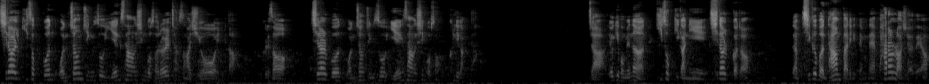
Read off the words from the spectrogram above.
7월 기속분 원천 징수 이행 상황 신고서를 작성하시오입니다. 그래서 7월분 원천 징수 이행 상황 신고서 클릭합니다. 자 여기 보면은 기속 기간이 7월 거죠. 그다음 지급은 다음 달이기 때문에 8월로 하셔야 돼요.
